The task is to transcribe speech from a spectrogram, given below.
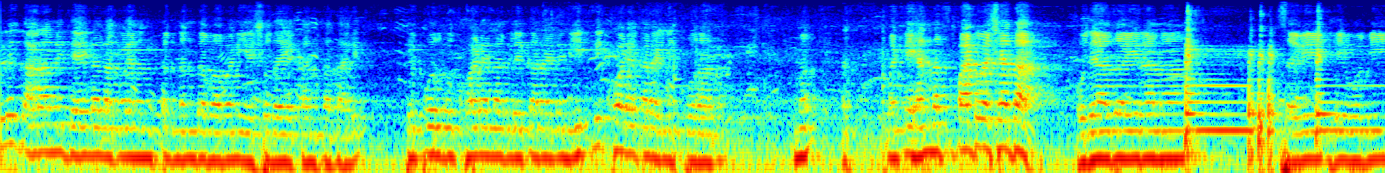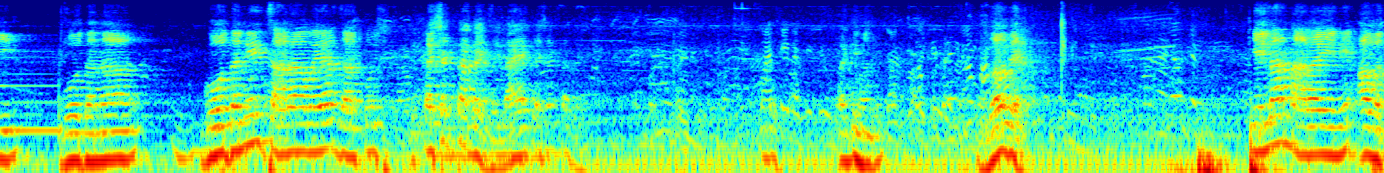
सगळे गाराने द्यायला लागल्यानंतर नंदबाबाने यशोदा एकांतात आले. हे पोरग खोड्या लागले करायला आणि इथली खोड्या करायली पोरा मग? ह्यांनाच पाठवा शेतात. उद्या जाईराना सवे घेऊनी गोदना. गोदने चारावया जातो कशात टाकायचे लाया कशात टाकायचे जाऊ द्या. केला नारायणी आवत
